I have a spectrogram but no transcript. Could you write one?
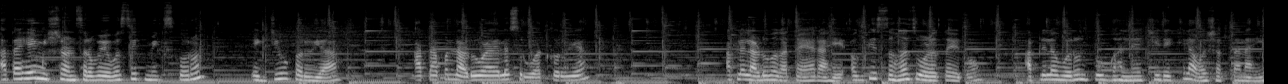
आता हे मिश्रण सर्व व्यवस्थित मिक्स करून एकजीव करूया. आता आपण लाडू वळायला सुरुवात करूया. आपला लाडू बघा तयार आहे. अगदी सहज वळता येतो. आपल्याला वरून तूप घालण्याची देखील आवश्यकता नाही.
